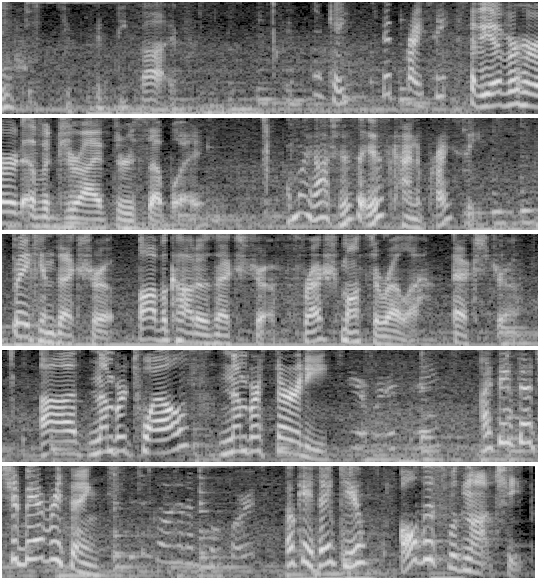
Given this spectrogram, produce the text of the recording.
Ooh, 55. Okay, a bit pricey. Have you ever heard of a drive-through Subway? Oh my gosh, this is kind of pricey. Bacon's extra, avocado's extra, fresh mozzarella extra. Uh, number 12, number 30. Your order today? I think that should be everything. Just go ahead and pull for it. Okay, thank you. All this was not cheap.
